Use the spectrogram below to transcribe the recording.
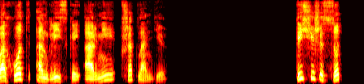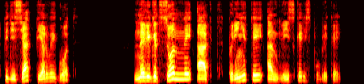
Поход английской армии в Шотландию. 1651 год. Навигационный акт, принятый Английской республикой.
